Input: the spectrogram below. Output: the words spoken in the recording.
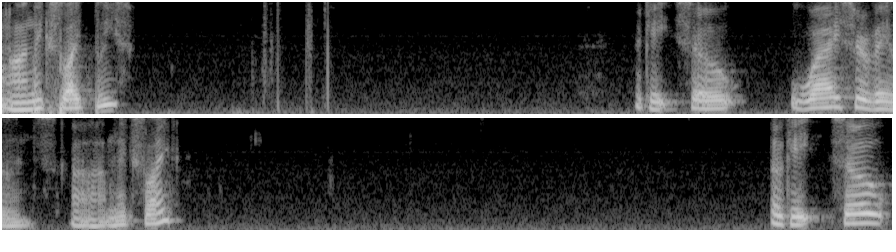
Uh, next slide, please. Okay, so why surveillance? Uh, next slide. Okay, so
